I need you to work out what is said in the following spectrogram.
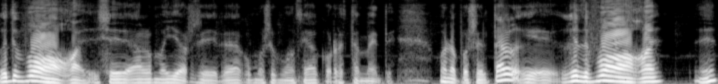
a lo mejor, era como se pronunciaba correctamente. Bueno, pues el tal eh, ¿eh?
